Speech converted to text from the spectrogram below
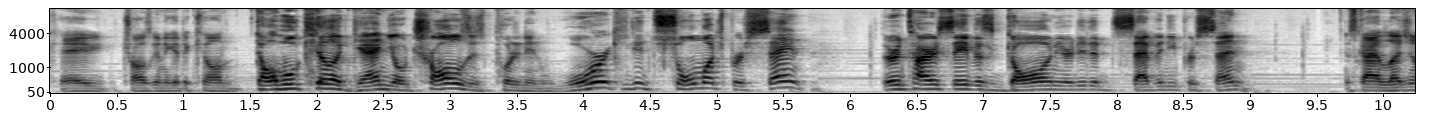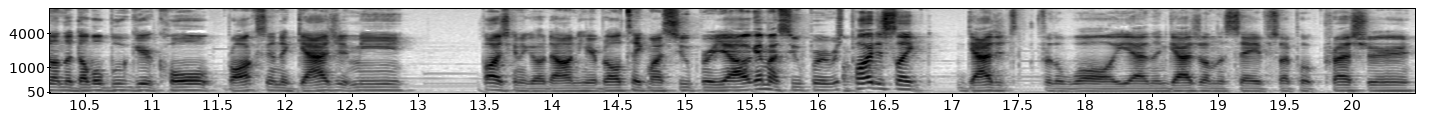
Okay, Charles gonna get a kill on double kill again. Yo, Charles is putting in work. He did so much percent. Their entire save is gone. He already did 70%. This guy, Legend on the double blue gear Colt. Brock's gonna gadget me. Probably just gonna go down here, but I'll take my super. Yeah, I'll get my super. I'll probably just like gadget for the wall. Yeah, and then gadget on the save. So I put pressure.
